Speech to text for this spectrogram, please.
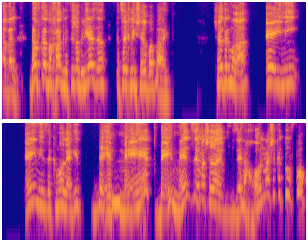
אבל דווקא בחג, לפי רבי אליעזר, אתה צריך להישאר בבית. שואלת הגמרא, איני, איני זה כמו להגיד, באמת? באמת זה מה ש... זה נכון מה שכתוב פה?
